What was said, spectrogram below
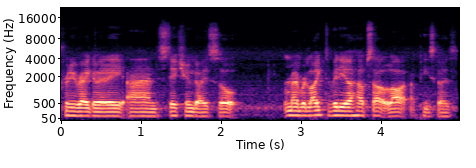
pretty regularly and stay tuned guys. So remember like the video helps out a lot. Peace guys.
